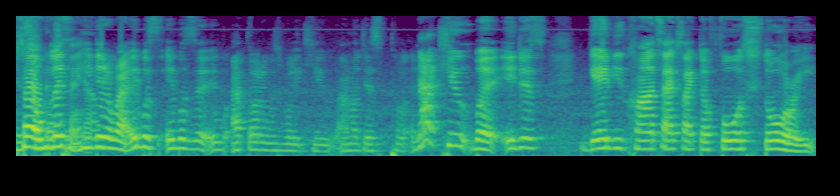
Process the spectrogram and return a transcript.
So listen, he did it right. It was it was a, it, I thought it was really cute. I'm gonna just pull, not cute, but it just gave you context like the full story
